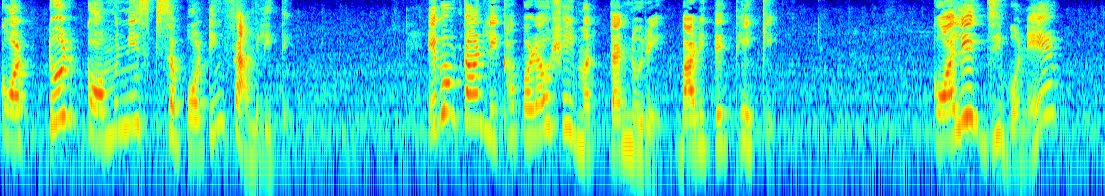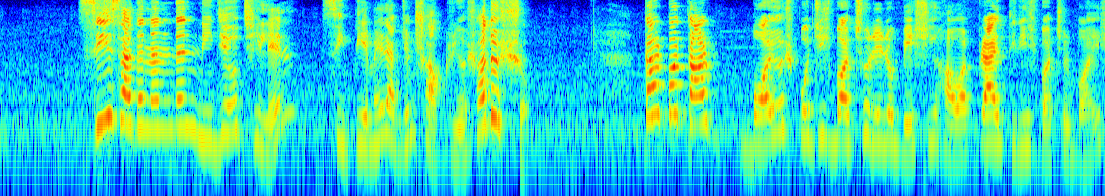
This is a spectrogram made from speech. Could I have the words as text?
কট্টর কমিউনিস্ট সাপোর্টিং ফ্যামিলিতে এবং তার লেখাপড়াও সেই মাত্তান্নুরে বাড়িতে থেকে। কলেজ জীবনে সি সদানন্দন নিজেও ছিলেন সিপিএমের একজন সক্রিয় সদস্য। তারপর তার বয়স পঁচিশ বছরেরও বেশি হওয়ার, প্রায় তিরিশ বছর বয়স,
